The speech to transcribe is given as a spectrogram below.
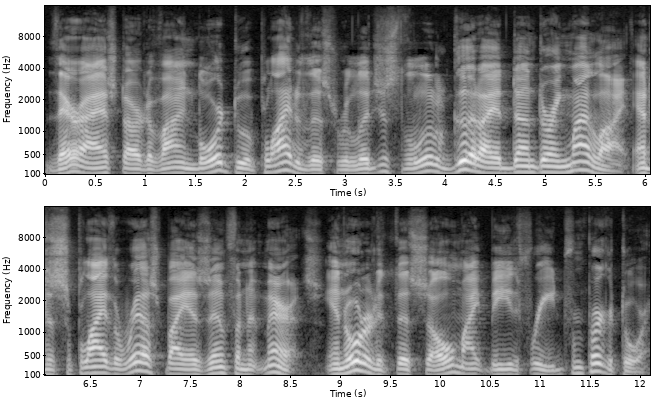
There I asked our divine Lord to apply to this religious the little good I had done during my life, and to supply the rest by his infinite merits, in order that this soul might be freed from purgatory.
